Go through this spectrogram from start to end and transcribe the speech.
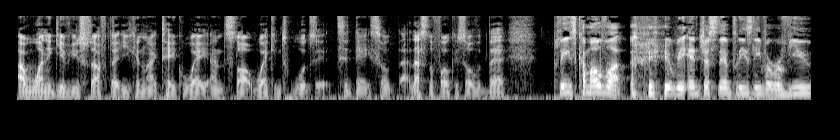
I want to give you stuff that you can like take away and start working towards it today. So that, that's the focus over there. Please come over. It'll be interesting. Please leave a review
